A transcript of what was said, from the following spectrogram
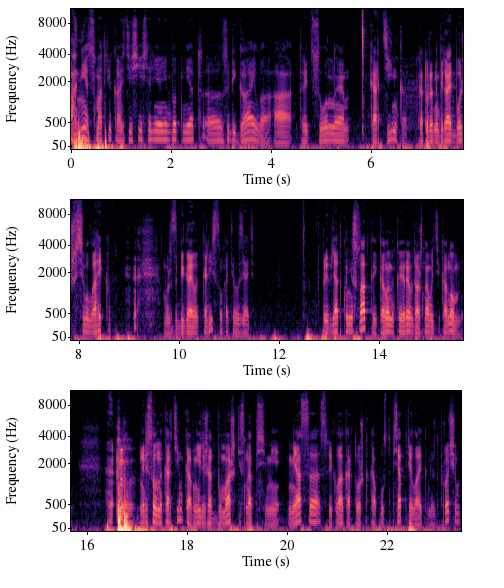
А нет, смотри-ка, здесь есть один анекдот не от э, Забегайла, а традиционная картинка, которая набирает больше всего лайков. Может, Забегайло количеством хотел взять? В приглядку не сладко, экономика РФ должна быть экономной. Нарисована картинка, а в ней лежат бумажки с надписями «Мясо, свекла, картошка, капуста». 53 лайка, между прочим.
